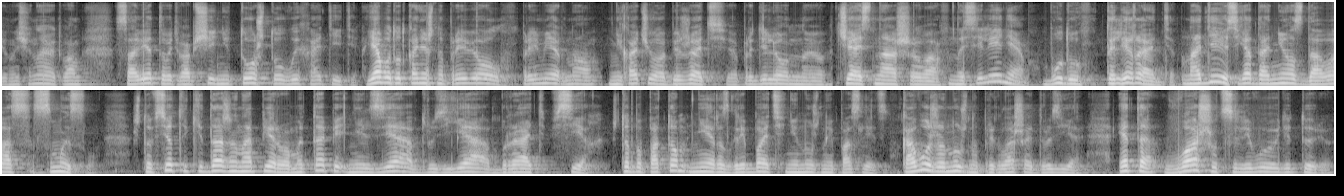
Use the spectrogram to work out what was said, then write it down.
И начинают вам советовать вообще не то, что вы хотите. Я бы тут, конечно, привел пример, но не хочу обижать определенную часть нашего населения, буду толерантен. Надеюсь, я донес до вас смысл, что все-таки даже на первом этапе нельзя в друзья брать всех чтобы потом не разгребать ненужные последствия. Кого же нужно приглашать, друзья? Это вашу целевую аудиторию,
